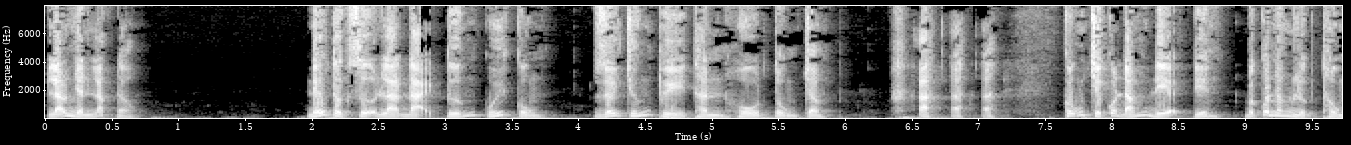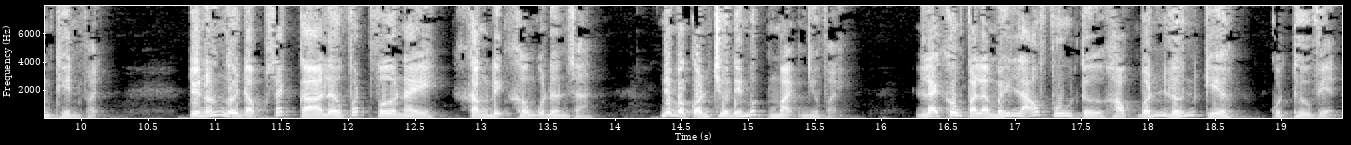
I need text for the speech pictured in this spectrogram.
Lão nhân lắc đầu. Nếu thực sự là đại tướng cuối cùng Dưới chứng thủy thần Hồ Tùng Trâm Cũng chỉ có đám địa tiên Mới có năng lực thông thiên vậy. Tuy nói người đọc sách cà lơ vất vơ này Khẳng định không có đơn giản, Nhưng mà còn chưa đến mức mạnh như vậy. Lại không phải là mấy lão phu tử học vấn lớn kia Của thư viện.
